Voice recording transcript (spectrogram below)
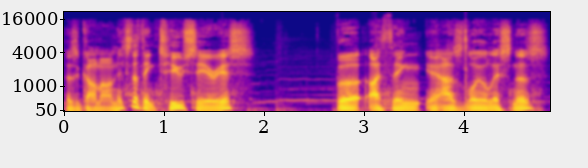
has gone on. It's nothing too serious, but I think as loyal listeners,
